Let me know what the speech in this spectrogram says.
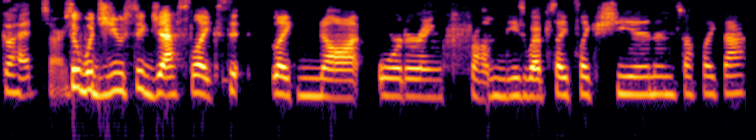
Go ahead. Sorry. So would you suggest like like not ordering from these websites like Shein and stuff like that?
